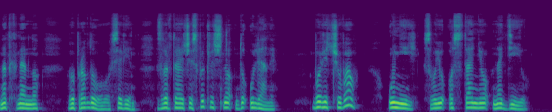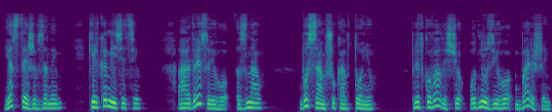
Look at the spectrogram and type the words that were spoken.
натхненно виправдовувався він, звертаючись виключно до Уляни, бо відчував у ній свою останню надію. Я стежив за ним кілька місяців, а адресу його знав, бо сам шукав Тоню. Пліткували, що одну з його баришень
